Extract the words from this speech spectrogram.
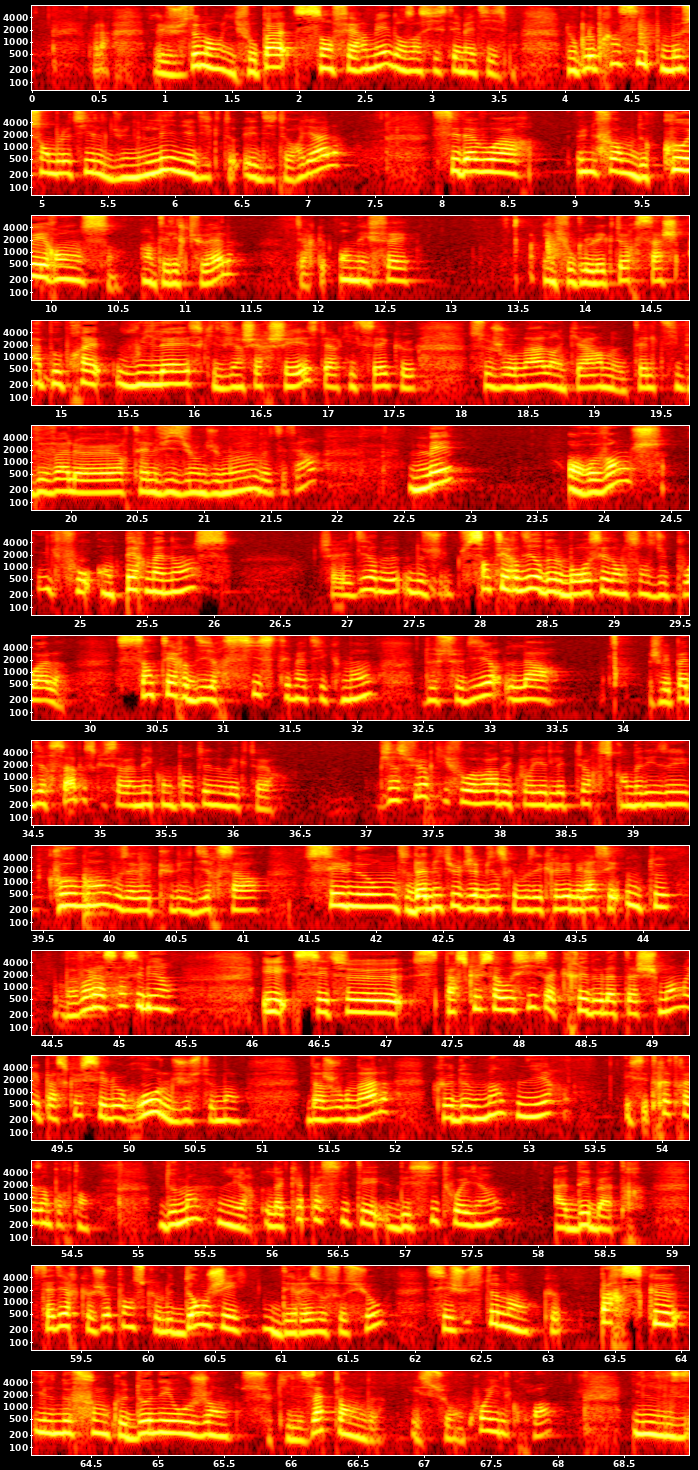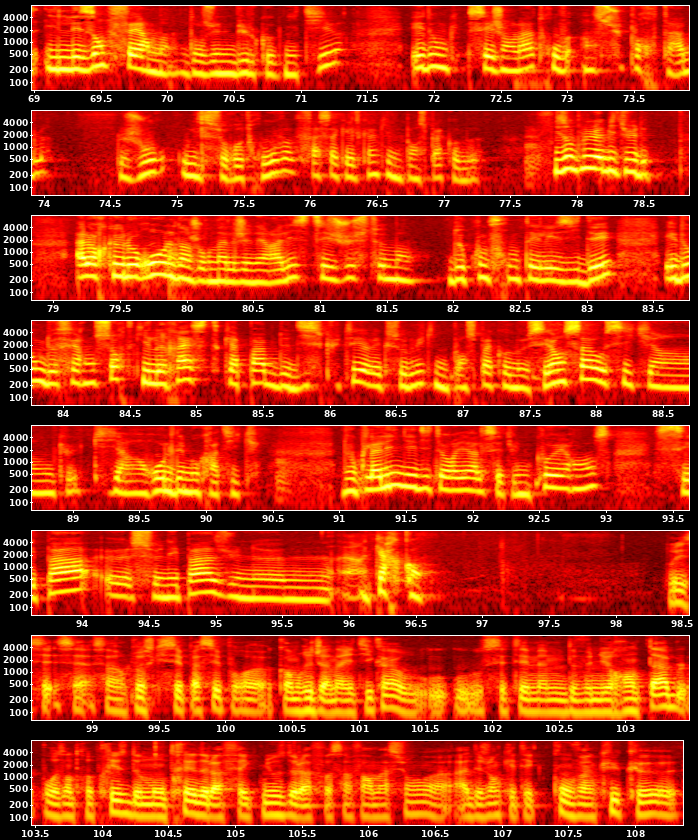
Voilà. Mais justement, il ne faut pas s'enfermer dans un systématisme. Donc le principe, me semble-t-il, d'une ligne éditoriale, c'est d'avoir une forme de cohérence intellectuelle. C'est-à-dire qu'en effet, il faut que le lecteur sache à peu près où il est, ce qu'il vient chercher, c'est-à-dire qu'il sait que ce journal incarne tel type de valeur, telle vision du monde, etc. Mais, en revanche, il faut en permanence, j'allais dire, s'interdire de le brosser dans le sens du poil, s'interdire systématiquement de se dire, là, je ne vais pas dire ça parce que ça va mécontenter nos lecteurs. Bien sûr qu'il faut avoir des courriers de lecteurs scandalisés. Comment vous avez pu dire ça? C'est une honte. D'habitude, j'aime bien ce que vous écrivez, mais là, c'est honteux. Ben voilà, ça, c'est bien. Et c'est ce... parce que ça aussi, ça crée de l'attachement et parce que c'est le rôle, justement, d'un journal que de maintenir, et c'est très très important, de maintenir la capacité des citoyens à débattre. C'est-à-dire que je pense que le danger des réseaux sociaux, c'est justement que parce qu'ils ne font que donner aux gens ce qu'ils attendent et ce en quoi ils croient, ils, les enferment dans une bulle cognitive. Et donc ces gens-là trouvent insupportable le jour où ils se retrouvent face à quelqu'un qui ne pense pas comme eux. Ils n'ont plus l'habitude. Alors que le rôle d'un journal généraliste, c'est justement de confronter les idées et donc de faire en sorte qu'ils restent capables de discuter avec celui qui ne pense pas comme eux. C'est en ça aussi qu'il y, a un rôle démocratique. Donc la ligne éditoriale, c'est une cohérence, c'est pas, euh, ce n'est pas une, un carcan. Oui, c'est un peu ce qui s'est passé pour euh, Cambridge Analytica, où, c'était même devenu rentable pour les entreprises de montrer de la fake news, de la fausse information euh, à des gens qui étaient convaincus que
